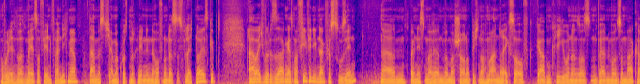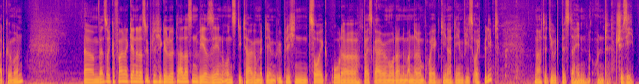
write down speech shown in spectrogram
Obwohl, das machen wir jetzt auf jeden Fall nicht mehr. Da müsste ich einmal kurz mitreden in der Hoffnung, dass es vielleicht Neues gibt. Aber ich würde sagen, erstmal vielen, vielen lieben Dank fürs Zusehen. Ähm, beim nächsten Mal werden wir mal schauen, ob ich nochmal andere extra Aufgaben kriege und ansonsten werden wir uns um Markart kümmern. Ähm, Wenn es euch gefallen hat, gerne das übliche Gelöt dalassen. Wir sehen uns die Tage mit dem üblichen Zeug oder bei Skyrim oder einem anderen Projekt, je nachdem, wie es euch beliebt. Macht es gut, bis dahin und tschüssi.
